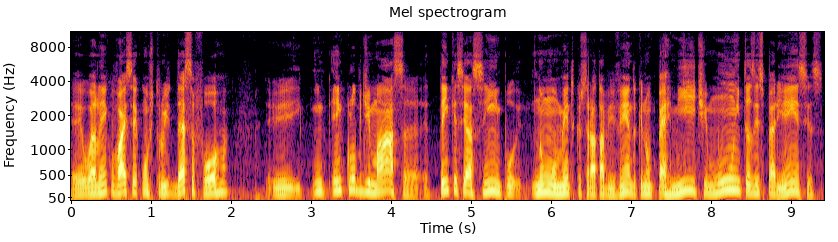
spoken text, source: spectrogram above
Eh, o elenco vai ser construído dessa forma. E, em, em, clube de massa, tem que ser assim, por, num momento que o Ceará está vivendo, que não permite muitas experiências,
